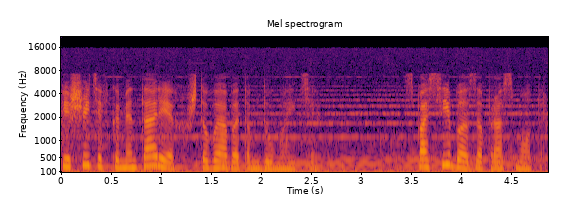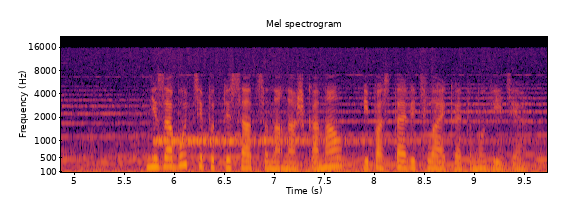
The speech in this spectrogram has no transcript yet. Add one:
Пишите в комментариях, что вы об этом думаете. Спасибо за просмотр. Не забудьте подписаться на наш канал и поставить лайк этому видео.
